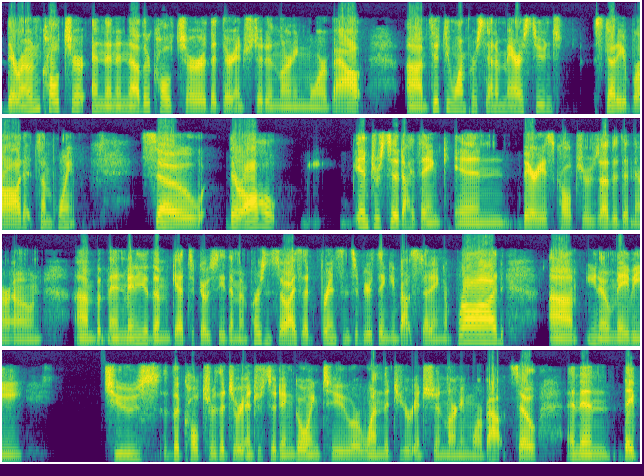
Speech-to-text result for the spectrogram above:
their own culture and then another culture that they're interested in learning more about. 51% um, of Marist students study abroad at some point. So they're all interested, I think, in various cultures other than their own, um, but and many of them get to go see them in person. So I said, for instance, if you're thinking about studying abroad, um, you know, maybe choose the culture that you're interested in going to or one that you're interested in learning more about. So, and then they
